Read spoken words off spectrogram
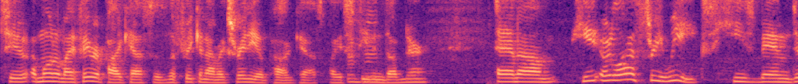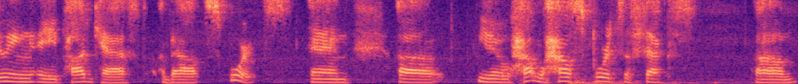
to um, one of my favorite podcasts is the Freakonomics Radio podcast by Stephen Dubner. And um, he over the last three weeks, he's been doing a podcast about sports and uh, you know how how sports affects um,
